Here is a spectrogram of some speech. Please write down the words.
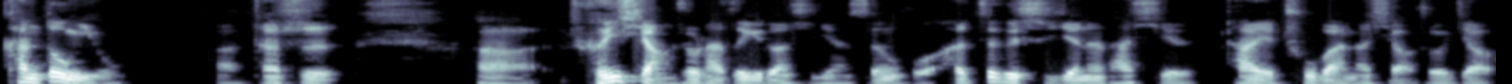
看斗牛啊，他是啊很享受他这一段时间生活。而这个时间呢，他写他也出版了小说叫《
